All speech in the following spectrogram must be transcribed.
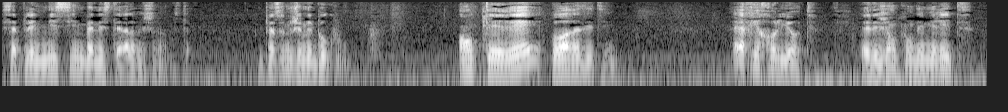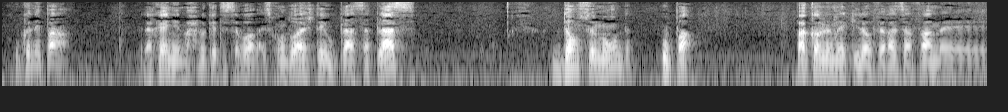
Il s'appelait Nissim Ben Esther la Une personne que j'aimais beaucoup. Enterré au Harazetim. Il y a des gens qui ont des mérites qu'on ne connaît pas. La reine, une mahlouquette à savoir est-ce qu'on doit acheter ou place à place dans ce monde ou pas? Pas comme le mec, il a offert à sa femme et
